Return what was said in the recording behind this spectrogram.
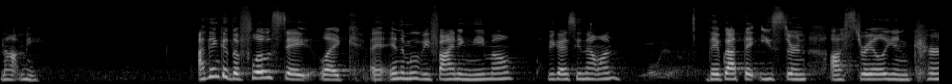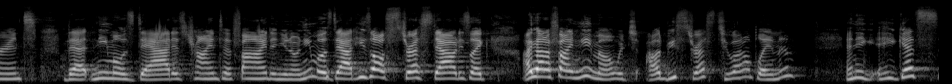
not me. I think of the flow state like in the movie Finding Nemo you guys seen that one? They've got the Eastern Australian current that Nemo's dad is trying to find. And you know, Nemo's dad, he's all stressed out. He's like, I gotta find Nemo, which I would be stressed too. I don't blame him. And he, he gets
